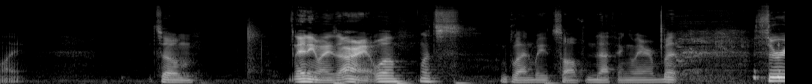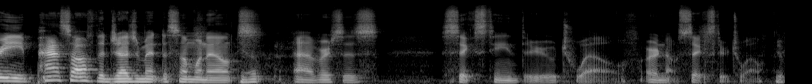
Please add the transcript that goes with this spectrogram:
Like, so, anyways, all right. Well, let's. I'm glad we solved nothing there, but three, pass off the judgment to someone else, uh, verses 16 through 12. Or no, 6 through 12. Yep.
